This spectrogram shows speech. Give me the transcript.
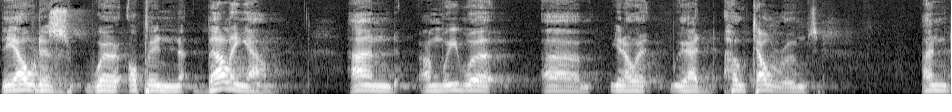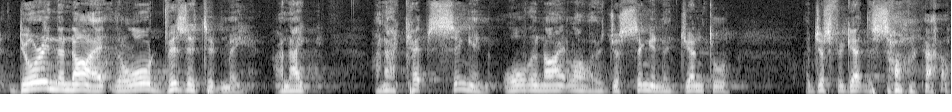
the elders were up in Bellingham, and, and we were, um, you know, we had hotel rooms. And during the night, the Lord visited me, and I, and I kept singing all the night long. I was just singing a gentle I just forget the song now.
